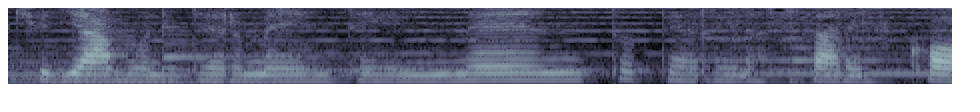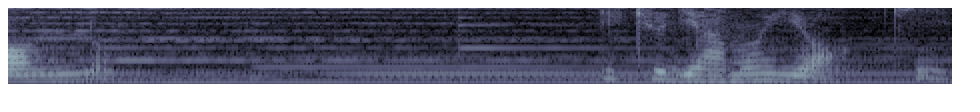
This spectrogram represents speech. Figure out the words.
chiudiamo leggermente il mento per rilassare il collo e chiudiamo gli occhi.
